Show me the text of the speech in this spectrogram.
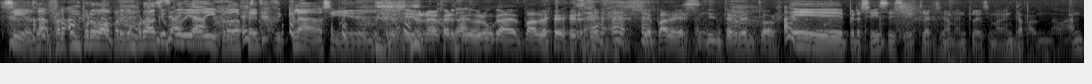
Sí, o sea, per comprovar, per comprovar si ho podia dir, però de fet, clar, o sigui... Pero si yo no he ejercido nunca de padre, de padre interventor. Eh, però sí, sí, sí, claríssimament, claríssimament, cap endavant.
